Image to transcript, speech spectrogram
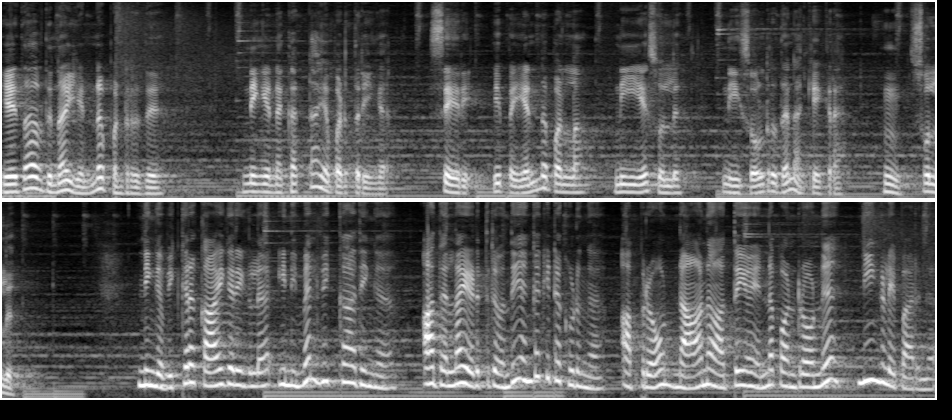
ஏதாவதுனா என்ன பண்றது? நீங்க என்ன கட்டாயப்படுத்துறீங்க. சரி இப்ப என்ன பண்ணலாம்? நீயே சொல்லு. நீ சொல்றத நான் கேட்குறேன் ம் சொல்லு. நீங்க விற்கிற காய்கறிகளை இனிமேல் விற்காதீங்க அதெல்லாம் எடுத்துட்டு வந்து எங்க கிட்ட கொடுங்க. அப்புறம் நானும் அத்தையும் என்ன பண்றோன்னு நீங்களே பாருங்க.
